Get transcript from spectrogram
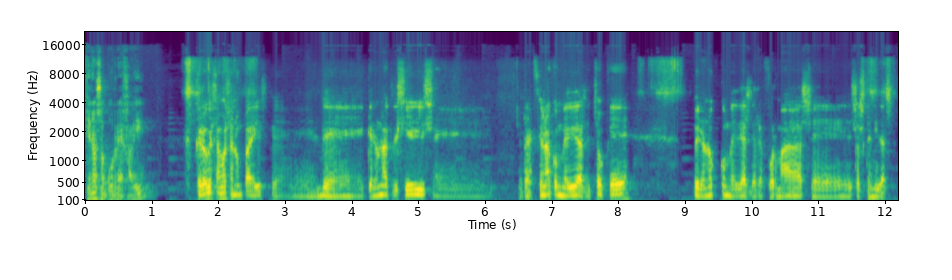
¿Qué nos ocurre, Javi? Creo que estamos en un país que, de, que en una crisis eh, reacciona con medidas de choque, pero no con medidas de reformas eh, sostenidas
